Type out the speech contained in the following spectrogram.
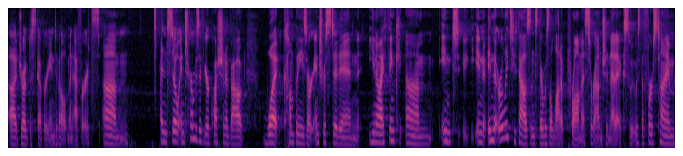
uh, drug discovery and development efforts. Um, and so, in terms of your question about what companies are interested in, you know, I think um, in, in, in the early 2000s, there was a lot of promise around genetics. It was the first time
